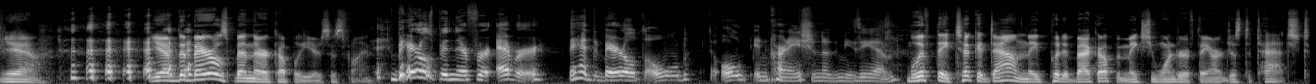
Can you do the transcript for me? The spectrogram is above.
Yeah, yeah. The barrel's been there a couple of years. It's fine. Barrel's been there forever. They had the barrel, the old, the old incarnation of the museum. Well, if they took it down, they put it back up. It makes you wonder if they aren't just attached.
